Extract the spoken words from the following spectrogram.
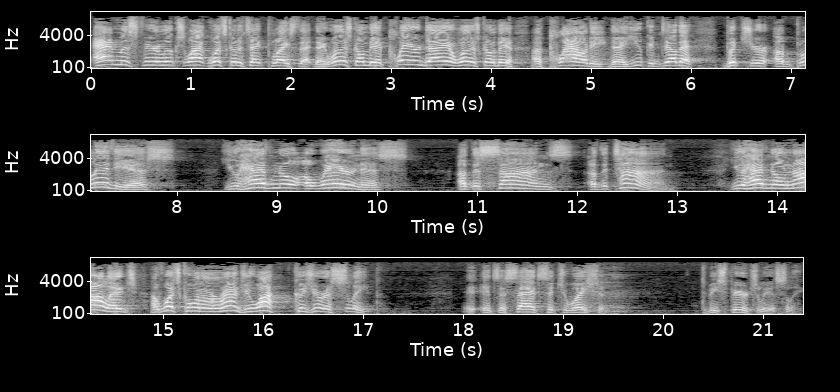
atmosphere looks like what's going to take place that day. Whether it's going to be a clear day or whether it's going to be a, cloudy day. You can tell that. But you're oblivious. You have no awareness of the signs of the time. You have no knowledge of what's going on around you. Why? Because you're asleep. It's a sad situation to be spiritually asleep.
